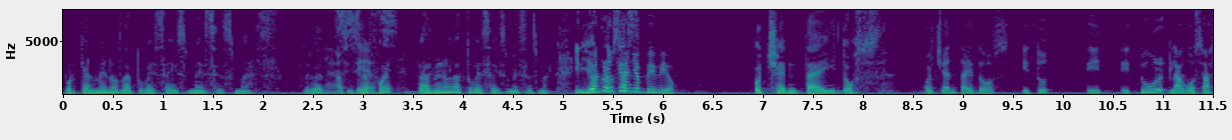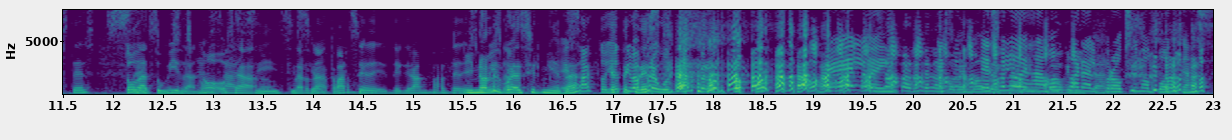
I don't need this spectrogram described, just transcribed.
porque al menos la tuve seis meses más, ¿verdad? Sí se fue, pero al menos la tuve seis meses más. ¿Y, cuántos años vivió? 82. 82. ¿Y tú y, y, tú la gozaste toda tu vida, ¿no? O sea, sí, sí, ¿verdad? parte de, gran parte de Y no les voy a decir mi edad. Exacto, yo te, iba a preguntar, pero eso, lo dejamos para el próximo podcast.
